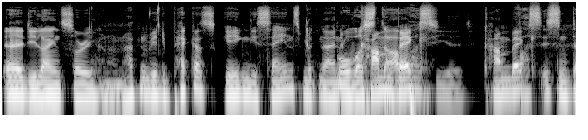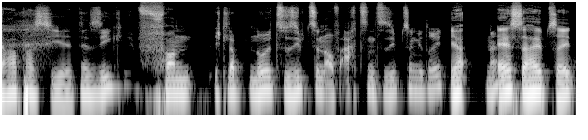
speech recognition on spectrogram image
Äh, die Lions, sorry. Dann hatten wir die Packers gegen die Saints mit einem Bro, was da Comeback. passiert? Comeback. Was ist denn da passiert? Der Sieg von, ich glaube, 0 zu 17 auf 18 zu 17 gedreht. Ja, Ne? erste Halbzeit.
